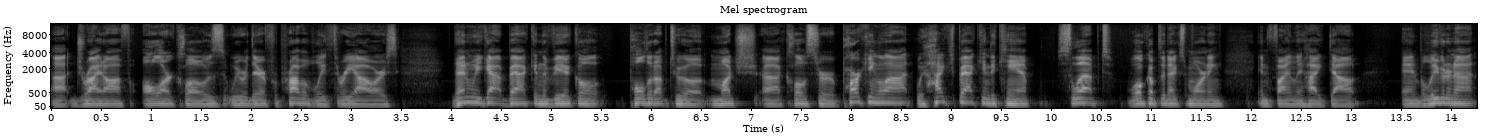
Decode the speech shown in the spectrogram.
uh, dried off all our clothes. We were there for probably three hours. Then we got back in the vehicle, pulled it up to a much uh, closer parking lot. We hiked back into camp, slept, woke up the next morning, and finally hiked out. And believe it or not,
